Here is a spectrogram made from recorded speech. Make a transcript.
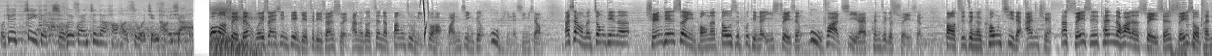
我觉得这个指挥官真的要好好自我检讨一下。旺旺水神微酸性电解次氯酸水，它能够真的帮助你做好环境跟物品的新销。那像我们中天呢，全天摄影棚呢都是不停的以水神雾化器来喷这个水神，保持整个空气的安全。那随时喷的话呢，水神随手喷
